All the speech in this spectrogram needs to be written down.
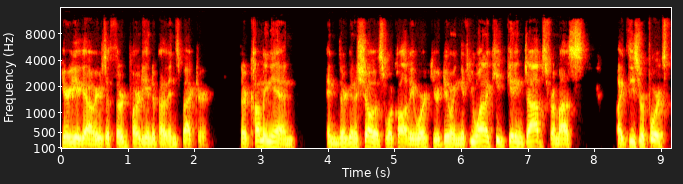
Here you go. Here's a third party inspector. They're coming in and they're going to show us what quality of work you're doing. If you want to keep getting jobs from us, like these reports,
